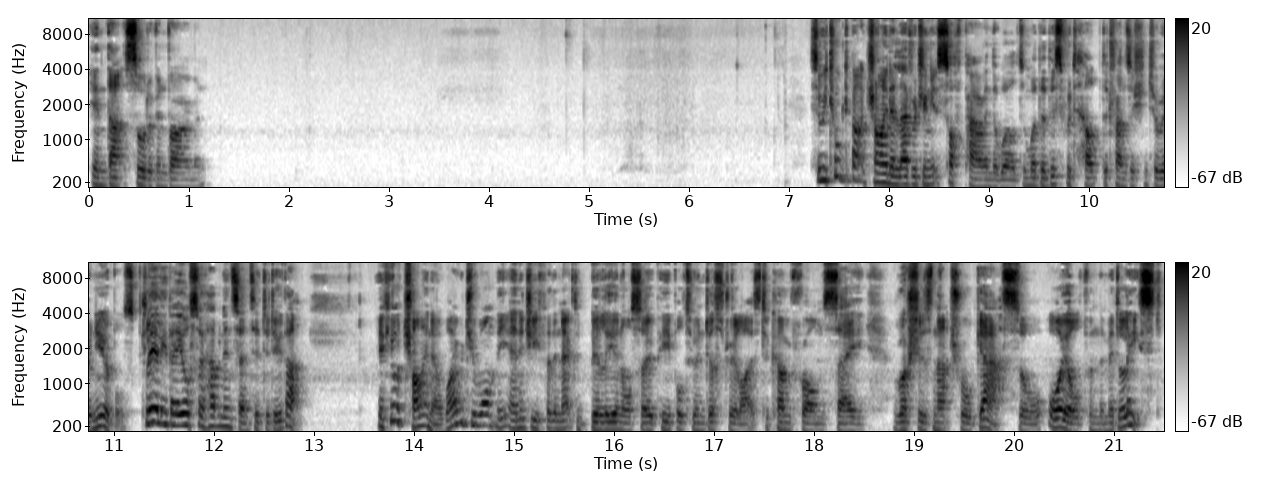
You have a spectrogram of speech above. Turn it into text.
in that sort of environment. So we talked about China leveraging its soft power in the world and whether this would help the transition to renewables. Clearly, they also have an incentive to do that. If you're China, why would you want the energy for the next billion or so people to industrialize to come from, say, Russia's natural gas or oil from the Middle East?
